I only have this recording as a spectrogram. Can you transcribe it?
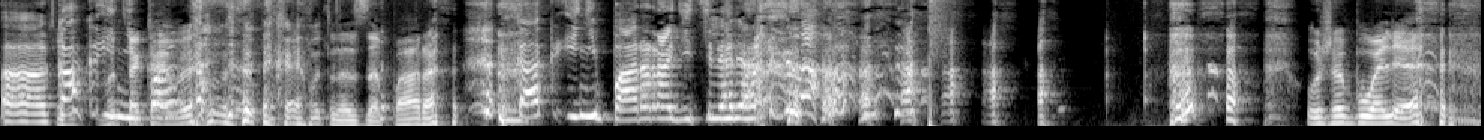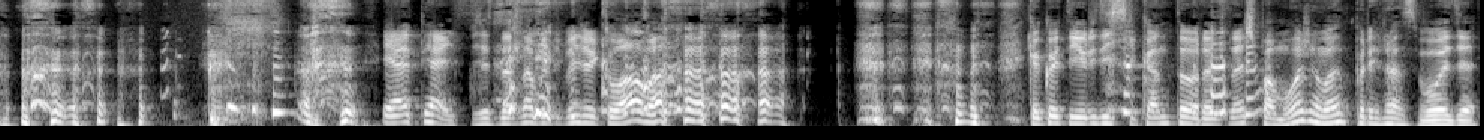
А, как вот и не пара. Вот такая вот у нас за пара. Как и не пара родителя рядом. Уже более. И опять, здесь должна быть реклама. Какой-то юридический конторы, знаешь, поможем при разводе.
